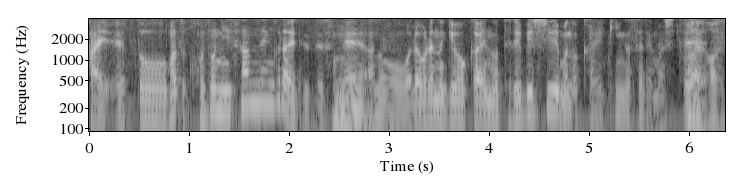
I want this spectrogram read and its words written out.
はいえっと、まずこの2、3年ぐらいでですね、うん、あの我々の業界のテレビ CM の解禁がされまして、はいはい、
